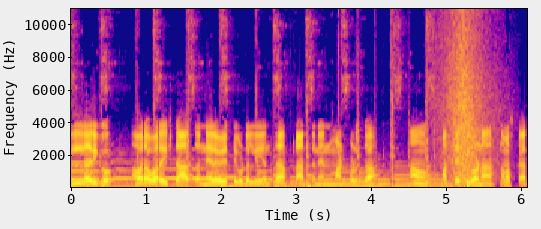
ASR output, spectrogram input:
ಎಲ್ಲರಿಗೂ ಅವರವರ ಇಷ್ಟಾರ್ಥ ನೆರವೇರಿಸಿಕೊಡಲಿ ಅಂತ ಪ್ರಾರ್ಥನೆಯನ್ನು ಮಾಡಿಕೊಳ್ತಾ ನಾವು ಮತ್ತೆ ಸಿಗೋಣ. ನಮಸ್ಕಾರ.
